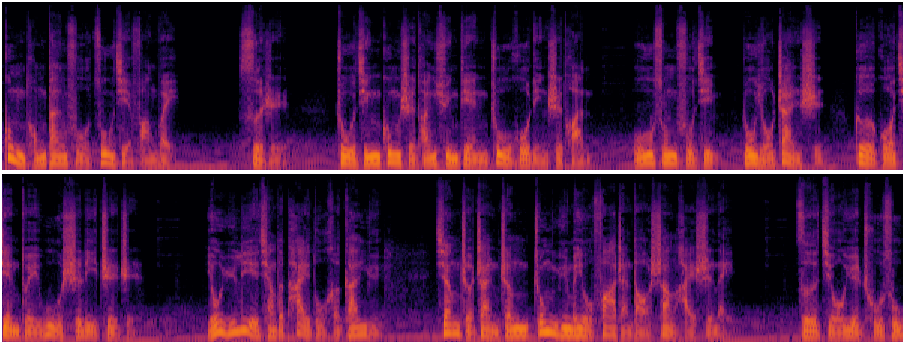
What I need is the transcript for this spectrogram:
共同担负租界防卫。四日，驻京公使团训电驻沪领事团：吴淞附近如有战事，各国舰队务实力制止。由于列强的态度和干预。江浙战争终于没有发展到上海市内。自九月初苏，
